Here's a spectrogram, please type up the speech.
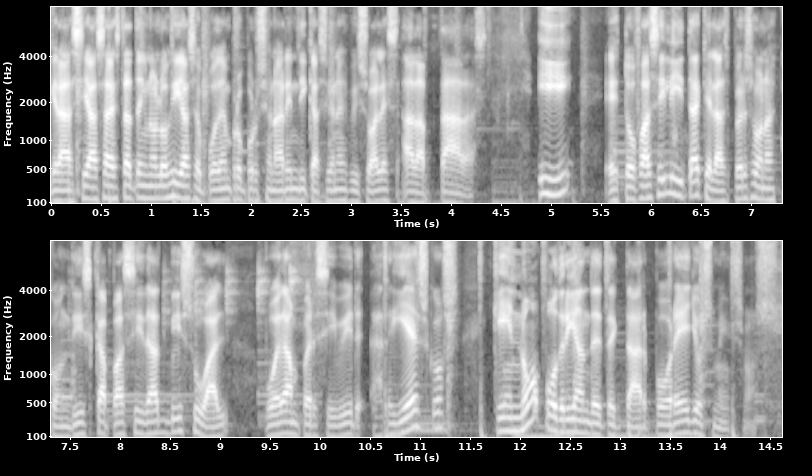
Gracias a esta tecnología se pueden proporcionar indicaciones visuales adaptadas. Y esto facilita que las personas con discapacidad visual puedan percibir riesgos que no podrían detectar por ellos mismos.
